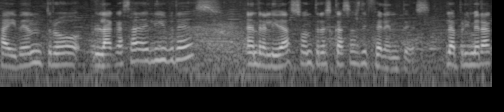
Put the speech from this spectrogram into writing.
ahí dentro. La casa de Libres en realidad son tres casas diferentes. La primera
